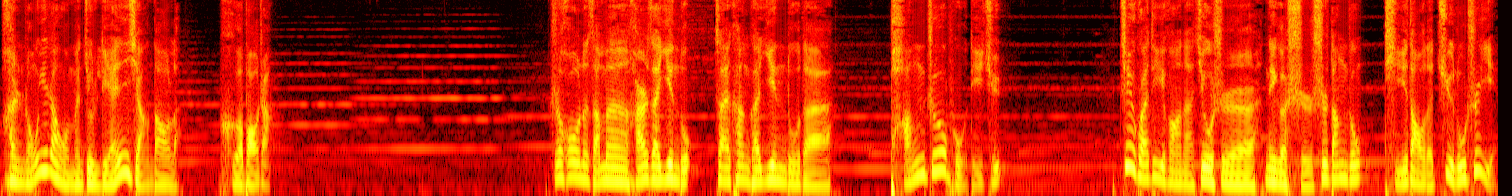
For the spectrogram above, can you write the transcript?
很容易让我们就联想到了核爆炸。之后呢，咱们还是在印度，再看看印度的旁遮普地区。这块地方呢，就是那个史诗当中提到的巨鹿之野，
